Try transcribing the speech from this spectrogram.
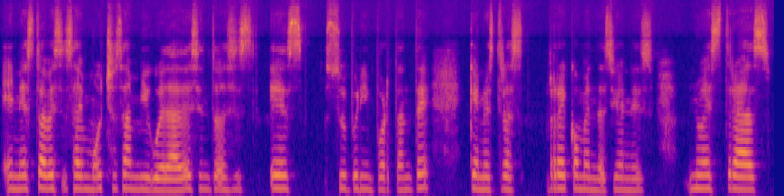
en esto a veces hay muchas ambigüedades, entonces es súper importante que nuestras recomendaciones, nuestras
